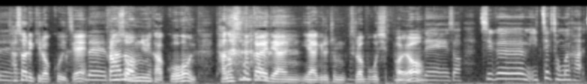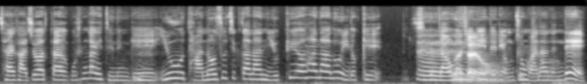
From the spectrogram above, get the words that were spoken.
네. 사설이 길었고 이제 네, 프랑스 단어. 어머님이 갖고 온 단어 수집가에 대한 이야기를 좀 들어보고 싶어요. 네, 그래서 지금 이 책 정말 가- 잘 가져왔다고 생각이 드는 게 이 단어 수집가라는 이 표현 하나로 이렇게 지금 네. 나오는 맞아요. 얘기들이 엄청 그쵸. 많았는데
